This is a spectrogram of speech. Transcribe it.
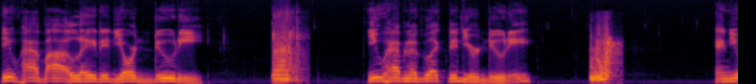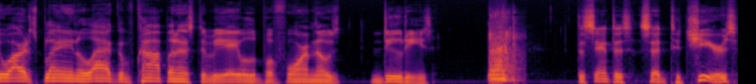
you have violated your duty. You have neglected your duty. And you are displaying a lack of competence to be able to perform those duties. DeSantis said to Cheers.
